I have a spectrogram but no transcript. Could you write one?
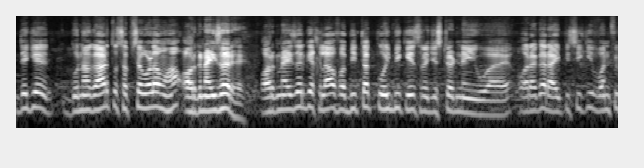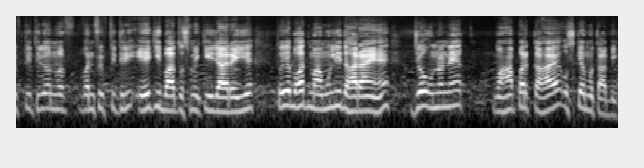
देखिए, गुनागार तो सबसे बड़ा वहाँ ऑर्गेनाइज़र है। ऑर्गेनाइज़र के ख़िलाफ़ अभी तक कोई भी केस रजिस्टर्ड नहीं हुआ है और अगर आईपीसी की 153 और 153 ए की बात उसमें की जा रही है तो ये बहुत मामूली धाराएँ हैं जो उन्होंने वहाँ पर कहा है उसके मुताबिक।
